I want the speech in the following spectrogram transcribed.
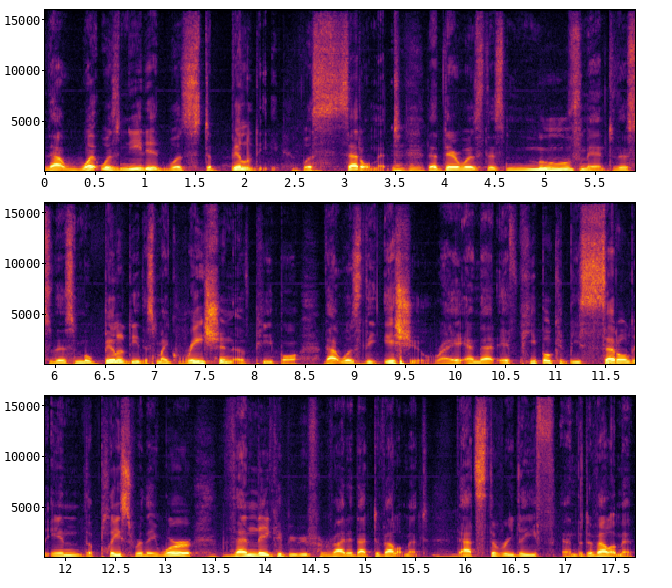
that what was needed was stability, was settlement, mm-hmm. that there was this movement, this, this mobility, this migration of people that was the issue, right? And that if people could be settled in the place where they were, then they could be provided that development. Mm-hmm. That's the relief and the development.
